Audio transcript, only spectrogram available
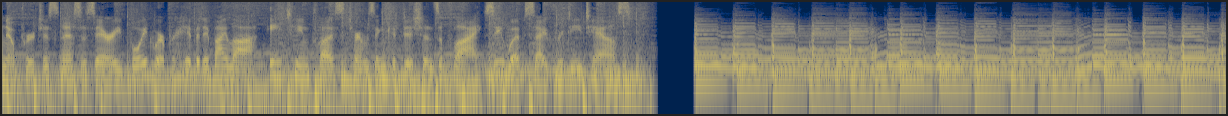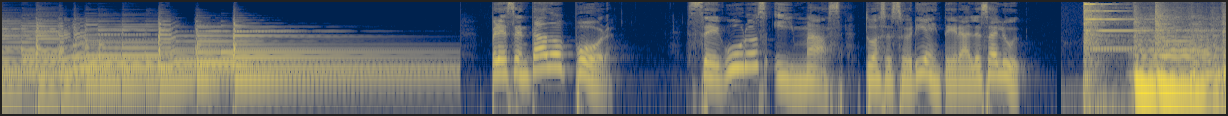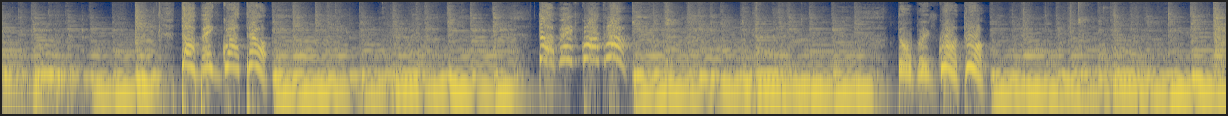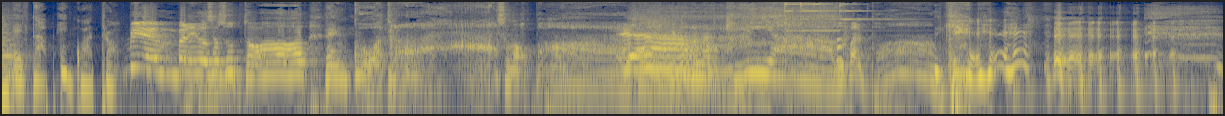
No purchase necessary. Void where prohibited by law. 18 plus terms and conditions apply. See website for details. Presentado por Seguros y más, tu asesoría integral de salud. 24 cuatro! El top en cuatro. Bienvenidos a su top en cuatro. Somos pop. ¡Viva la anarquía! ¡Viva el pop!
